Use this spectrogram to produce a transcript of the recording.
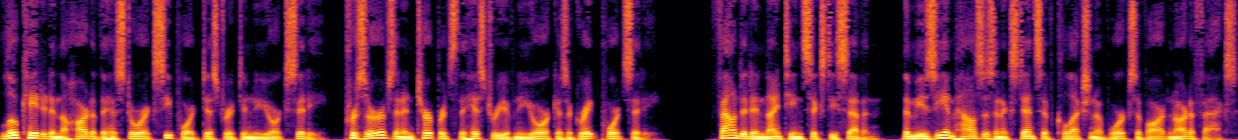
located in the heart of the historic Seaport District in New York City, preserves and interprets the history of New York as a great port city. Founded in 1967, the museum houses an extensive collection of works of art and artifacts,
